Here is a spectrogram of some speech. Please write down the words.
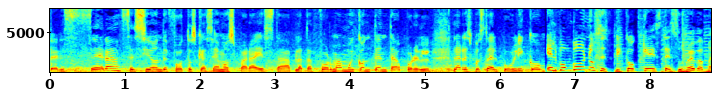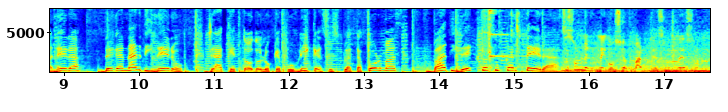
tercera sesión de fotos que hacemos para esta plataforma. Muy contenta por la respuesta del público. El bombón nos explicó que esta es su nueva manera de ganar dinero, ya que todo lo que publica en sus plataformas va directo a su cartera. Esto es un ne- negocio aparte, es un, es un,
